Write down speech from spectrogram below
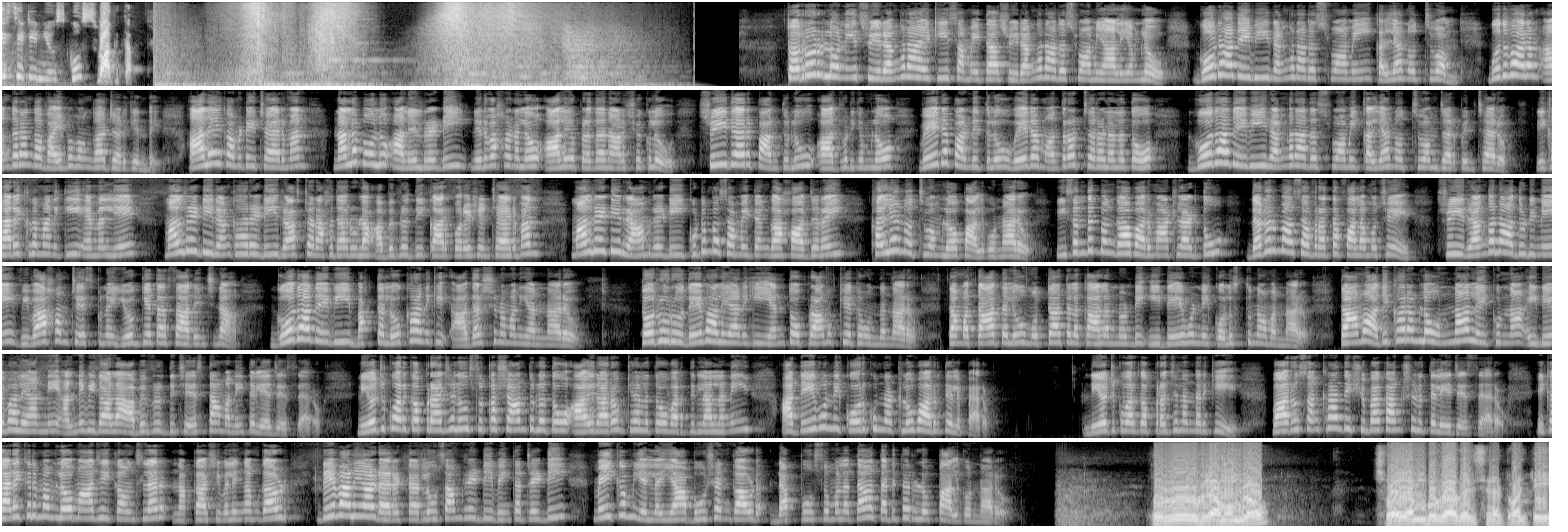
ICT న్యూస్కు స్వాగతం. తొర్రూరులోని శ్రీ రంగనాయకి సమేత శ్రీ రంగనాథస్వామి ఆలయంలో గోదాదేవి రంగనాథస్వామి కళ్యాణోత్సవం బుధవారం అంగరంగ వైభవంగా జరిగింది. ఆలయ కమిటీ చైర్మన్ నల్లబోలు అనిల్ రెడ్డి నిర్వహణలో ఆలయ ప్రధాన అర్చకులు శ్రీధర్ పంతులు ఆధ్వర్యంలో వేద పండితులు వేద మంత్రోచ్చరణలతో గోదాదేవి రంగనాథస్వామి కళ్యాణోత్సవం జరిపించారు. ఈ కార్యక్రమానికి ఎమ్మెల్యే మల్రెడ్డి రంగారెడ్డి రాష్ట్ర రహదారుల అభివృద్ధి కార్పొరేషన్ చైర్మన్ మల్రెడ్డి రామ్రెడ్డి కుటుంబ సమేతంగా హాజరై కళ్యాణోత్సవంలో పాల్గొన్నారు. ఈ సందర్భంగా వారు మాట్లాడుతూ ధనుర్మాస వ్రత ఫలముచే శ్రీ రంగనాథుడినే వివాహం చేసుకునే యోగ్యత సాధించిన గోదాదేవి భక్త లోకానికి ఆదర్శనమని అన్నారు. తొర్రూరు దేవాలయానికి ఎంతో ప్రాముఖ్యత ఉందన్నారు. తమ తాతలు ముత్తాతల కాలం నుండి ఈ దేవుణ్ణి కొలుస్తున్నామన్నారు. తాము అధికారంలో ఉన్నా లేకున్నా ఈ దేవాలయాన్ని అన్ని విధాలా అభివృద్ధి చేస్తామని తెలియజేశారు. నియోజకవర్గ ప్రజలు సుఖశాంతులతో ఆయురారోగ్యాలతో వర్ధిల్లాలని ఆ దేవుణ్ణి కోరుకున్నట్లు వారు తెలిపారు. నియోజకవర్గ ప్రజలందరికీ వారు సంక్రాంతి శుభాకాంక్షలు తెలియజేశారు. ఈ కార్యక్రమంలో మాజీ కౌన్సిలర్ నక్కా శివలింగం గౌడ్ దేవాలయ డైరెక్టర్లు సంరెడ్డి వెంకట్రెడ్డి మేకం ఎల్లయ్య భూషణ్ గౌడ్ డప్పు సుమలత తదితరులు పాల్గొన్నారు. తొర్రూరు గ్రామంలో స్వయంభుగా వెలిసినటువంటి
